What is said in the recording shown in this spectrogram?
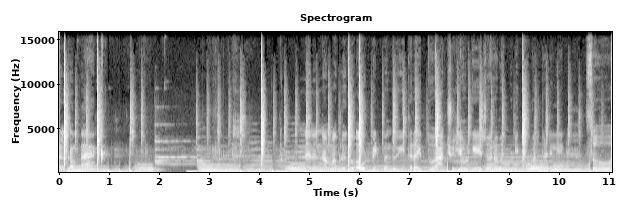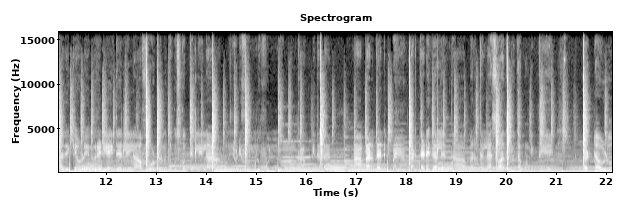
ವೆಲ್ಕಮ್ ಔಟ್ಫಿಟ್ ಬಂದು ಈ ಥರ ಇತ್ತು. ಆ್ಯಕ್ಚುಲಿ ಅವಳಿಗೆ ಜ್ವರ ಬಂದ್ಬಿಟ್ಟಿತ್ತು ಬರ್ತಡೇಲಿ ಸೊ ಅದಕ್ಕೆ ಅವಳೇನು ರೆಡಿ ಆಯ್ತಾ ಇರಲಿಲ್ಲ. ಆ ಫೋಟೋನು ತೆಗೆಸ್ಕೊತಿರ್ಲಿಲ್ಲ. ನೋಡಿ ಫುಲ್ಲು ಫುಲ್ಲು ಮಂಕ್ ಆ ಬರ್ದಡ್ ಬರ್ತಡೇ ಗರ್ಲ್ ಅಂತ ಬರುತ್ತಲ್ಲ ಸೊ ಅದನ್ನು ತಗೊಂಡಿದ್ವಿ. ಬಟ್ ಅವಳು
